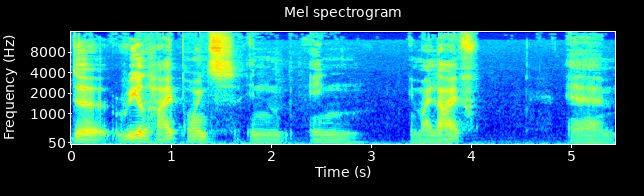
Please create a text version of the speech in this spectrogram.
the real high points in in in my life um,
